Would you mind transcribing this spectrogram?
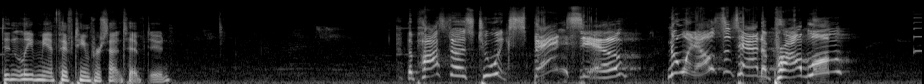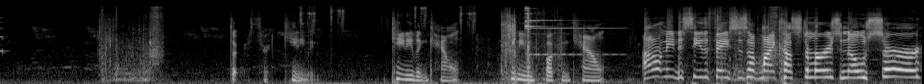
Didn't leave me a 15% tip, dude. The pasta is too expensive. No one else has had a problem. can't even, can't even count. Can't even fucking count. I don't need to see the faces of my customers. No, sir.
